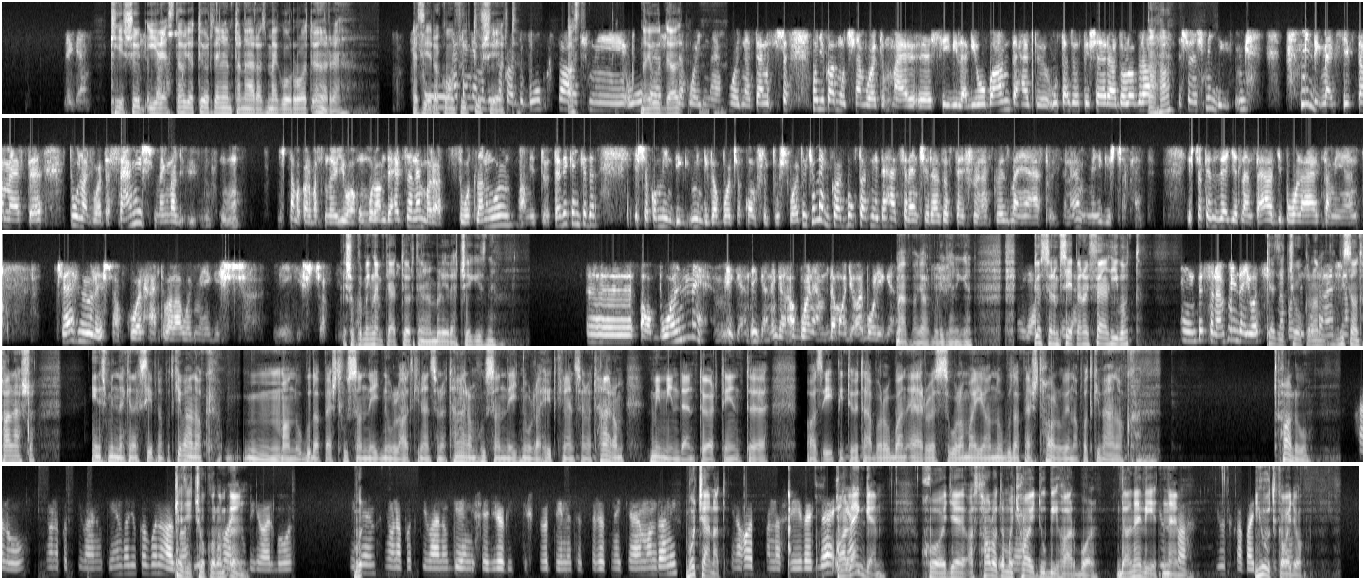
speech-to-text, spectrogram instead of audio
igen. Később érezte, hogy a történelem tanár az megorrolt önre? Ezért a konfliktusért? Hát buktatni, Azt... Na jó, de... de hogy ne, hogy ne, természetesen. Mondjuk amúgy sem voltunk már szívileg jóban, tehát ő utazott is erre a dologra, Aha. és sajnos mindig, mindig megszívta, mert túl nagy volt a szám is, meg nagy nem akarom azt mondani, hogy jó a humorom, de hát nem maradt szótlanul, amit ő tevékenykedett, és akkor mindig, mindig abból csak konfliktus volt. Hogyha meg akart buktatni, de hát szerencsére az osztályfőnek közben járt, hogy nem, mégiscsak hát. És csak ez az egyetlen tárgyból állt, amilyen csehül, és akkor hát valahogy mégis, mégiscsak. És akkor még nem kell történelemből érettségizni? Ö, abból nem, igen, igen, igen, abból nem, de magyarból igen. Már magyarból, igen, igen. igen Köszönöm igen. szépen, hogy felhívott. Én köszönöm, minden jót. Kezi csókolom, viszont hallásra. Én is mindenkinek szép napot kívánok. Mm, Annó Budapest 24 06 Mi minden történt eh, az építőtáborokban? Erről szól a mai Annó Budapest. Halló, jó napot kívánok! Halló! Halló, jó napot kívánok, én vagyok a vonalban. Kezi csókolom, ön. Igen, jó napot kívánok, én is egy rövid kis történetet szeretnék elmondani. Bocsánat. Én a 60-as években. Hall engem? Hogy azt hallottam, igen. hogy Hajdú-Biharból, de a nevét Jutka. nem. Jutka vagyok. Jutka vagyok.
